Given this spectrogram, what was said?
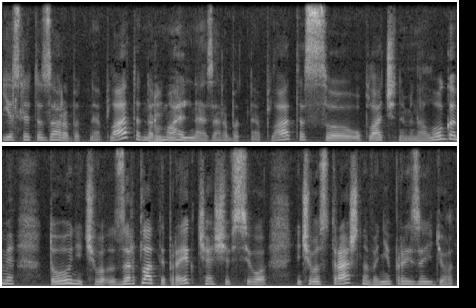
Если это заработная плата, нормальная mm-hmm. заработная плата с уплаченными налогами, то ничего, зарплатный проект чаще всего, ничего страшного не произойдет.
